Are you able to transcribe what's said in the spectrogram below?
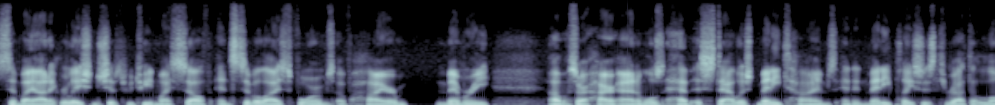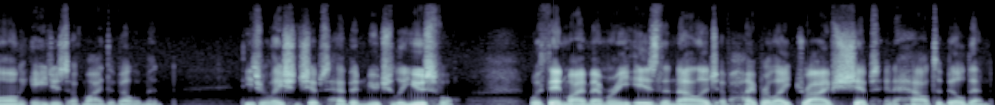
Symbiotic relationships between myself and civilized forms of higher memory um, sorry, higher animals have established many times and in many places throughout the long ages of my development. These relationships have been mutually useful. Within my memory is the knowledge of hyperlight drive ships and how to build them.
